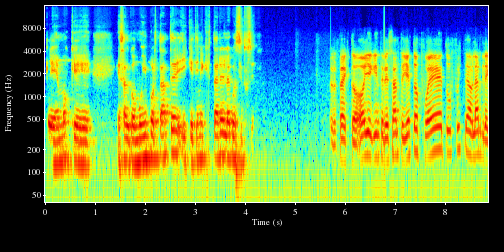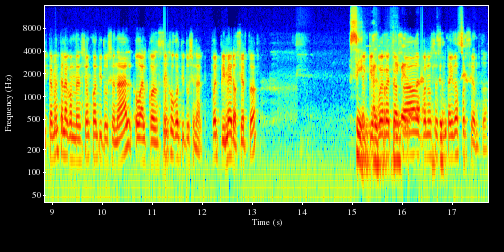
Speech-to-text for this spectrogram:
creemos que es algo muy importante y que tiene que estar en la Constitución. Perfecto. Oye, qué interesante. ¿Y esto fue, tú fuiste a hablar directamente a la Convención Constitucional o al Consejo Constitucional? Fue el primero, ¿cierto? Sí. El que fue rechazado con un 62%.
